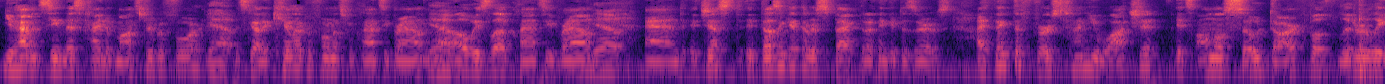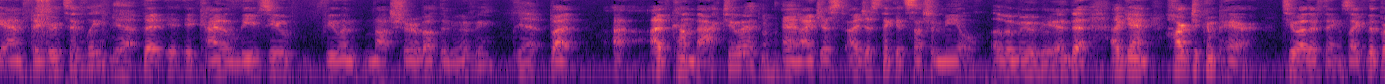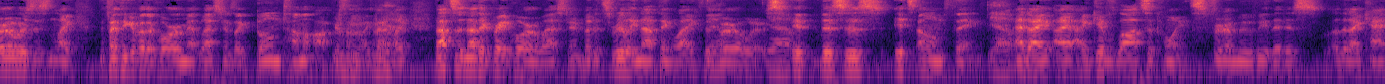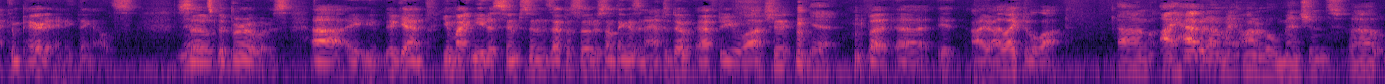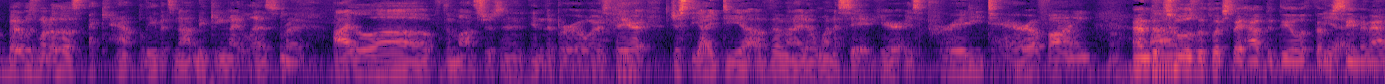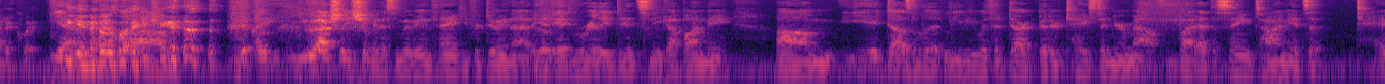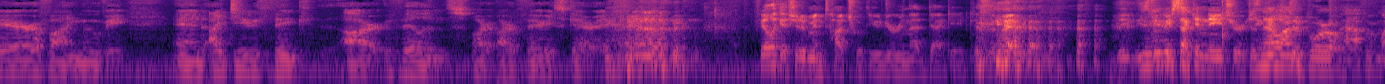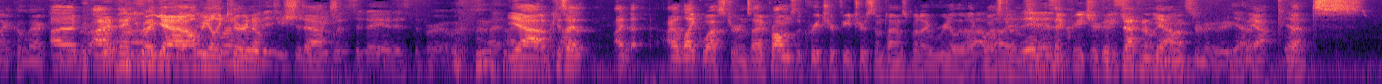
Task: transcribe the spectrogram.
you haven't seen this kind of monster before. Yeah. It's got a killer performance from Clancy Brown. Yeah. I always love Clancy Brown. Yeah. And it just it doesn't get the respect that I think it deserves. I think the first time you watch it, it's almost so dark, both literally and figuratively, Yeah. that it, it kind of leaves you feeling not sure about the movie. Yeah. But I, I've come back to it, and I just I just think it's such a meal of a movie. And uh, again, hard to compare to other things. Like The Burrowers isn't like if I think of other horror westerns like Bone Tomahawk or something like that. Yeah. Like that's another great horror western, but it's really nothing like The Yeah. Burrowers. Yeah. It this is its own thing. Yeah. And I, I, I give lots of points for a movie that is that I can't compare to anything else. Yeah, so that's The Burrowers. Uh, again, you might need a Simpsons episode or something as an antidote after you watch it. Yeah. But uh, it, I, I liked it a lot. Um, I have it on my honorable mentions, uh, but it was one of those I can't believe it's not making my list. Right. I love the monsters in, in the Burrowers. They are just the idea of them, and I don't want to say it here, is pretty terrifying. And the Um, tools with which they have to deal with them yeah. seem inadequate. Yeah, you know, yeah, like um, th- I- you actually showed me this movie, and thank you for doing that. It, it really did sneak up on me. Um, it does leave you with a dark, bitter taste in your mouth, but at the same time, it's a terrifying movie, and I do think our villains are, are very scary. I feel like I should have been in touch with you during that decade because these would be second nature. Because now need to I'm. borrow half of my collection. I, I think, but yeah, I'll be like one carrying up that you should stacks. leave with today. It is the Burrowers. I- I- Yeah, I- because I, I, I like westerns. I have problems with creature features sometimes, but I really like Uh, well, westerns. it and I is a think- creature feature. It's definitely Yeah. a monster movie. Yeah. Yeah, Yeah. but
